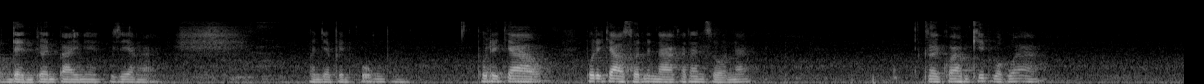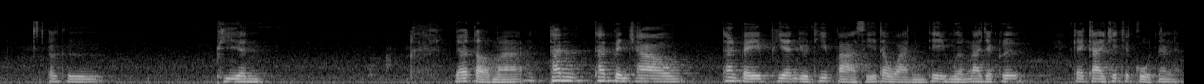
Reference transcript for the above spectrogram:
ดเด่นเกินไปเนี่ยพี่เสียงอะมันจะเป็นฟุ้งไป พุทธเจ้าพุทธเจ้าสนทนากับท่านสนนะ เกิดความคิดบอกว่า ก็คือเพียรแล้วต่อมาท่านท่านเป็นชาว ท่านไปเพียรอยู่ที่ป่าสีตะวันที่เมืองราชกฤห์ใกล้ๆคิดจกูดนั่นแหละ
